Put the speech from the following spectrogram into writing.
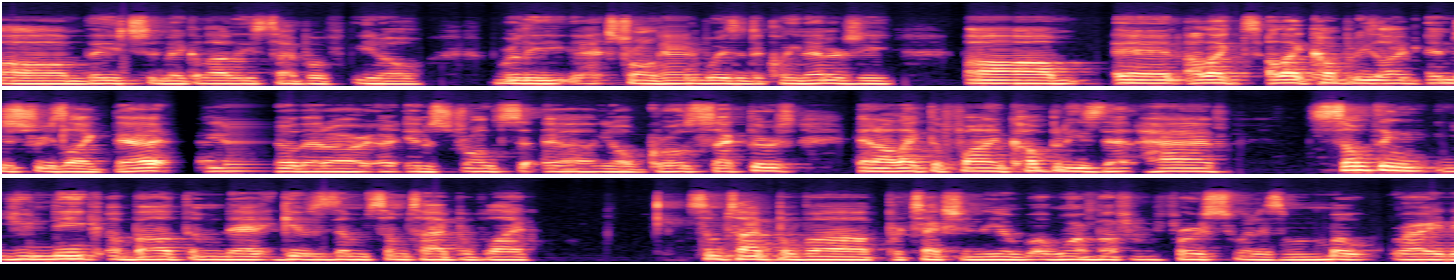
Um, they used to make a lot of these type of you know really strong headways into clean energy. Um, and I like I like companies like industries like that, you know, that are in a strong, uh, you know, growth sectors. And I like to find companies that have something unique about them that gives them some type of like some type of uh, protection. You know, Warren Buffett refers to it as a moat, right?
